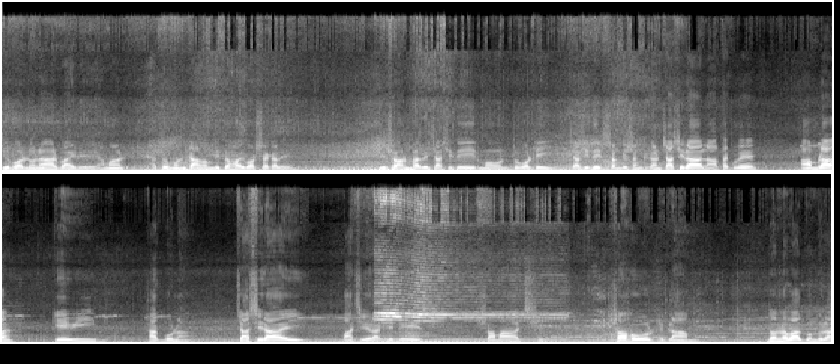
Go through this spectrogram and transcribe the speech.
যে বর্ণনার বাইরে। আমার এত মনটা আনন্দিত হয় বর্ষাকালে। ভীষণভাবে চাষিদের মন তো বটেই, চাষিদের সঙ্গে সঙ্গে, কারণ চাষিরা না থাকলে আমরা কেউই থাকব না। চাষিরাই বাঁচিয়ে রাখে দেশ, সমাজ, শহর, গ্রাম। ধন্যবাদ বন্ধুরা।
